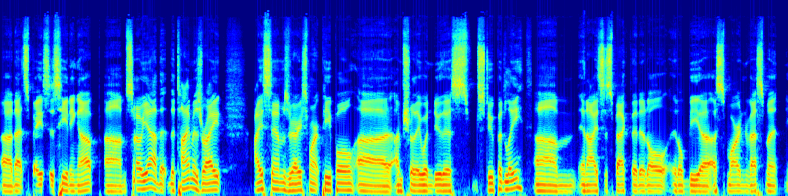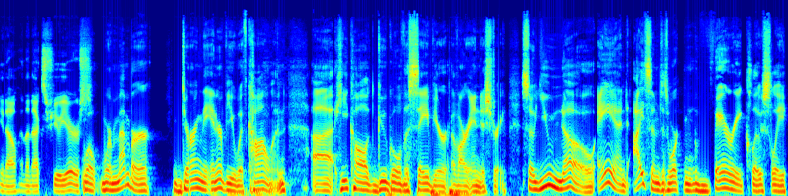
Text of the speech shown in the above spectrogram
uh, that space is heating up. Um, so yeah, the, the time is right. iCIMS, very smart people. Uh, I'm sure they wouldn't do this stupidly, um, and I suspect that it'll it'll be a, a, smart investment, you know, in the next few years. Well, remember during the interview with Colin, uh, he called Google the savior of our industry. So you know, and iCIMS is working very closely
